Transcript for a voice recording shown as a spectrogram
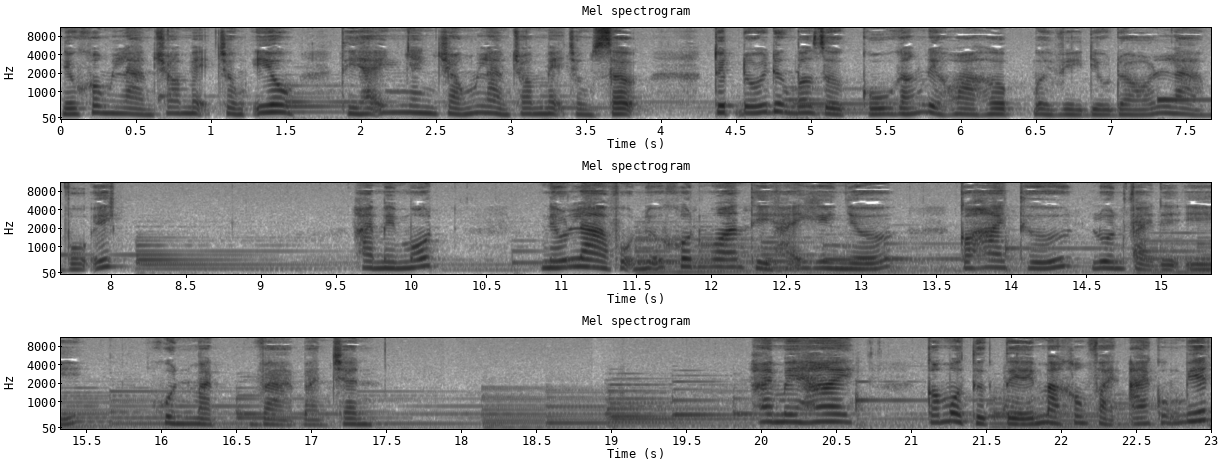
Nếu không làm cho mẹ chồng yêu thì hãy nhanh chóng làm cho mẹ chồng sợ. Tuyệt đối đừng bao giờ cố gắng để hòa hợp bởi vì điều đó là vô ích. 21 nếu là phụ nữ khôn ngoan thì hãy ghi nhớ có hai thứ luôn phải để ý, khuôn mặt và bàn chân. 22. Có một thực tế mà không phải ai cũng biết,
